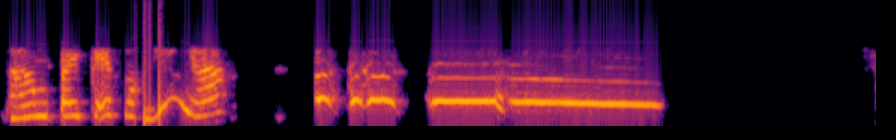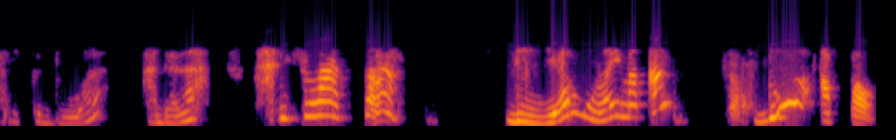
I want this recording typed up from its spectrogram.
Sampai keesokannya. Hari kedua adalah hari Selasa. Dia mulai makan dua apel.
